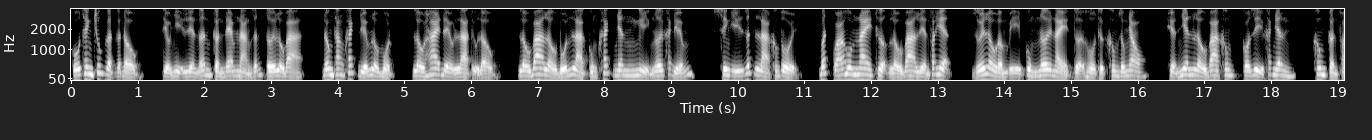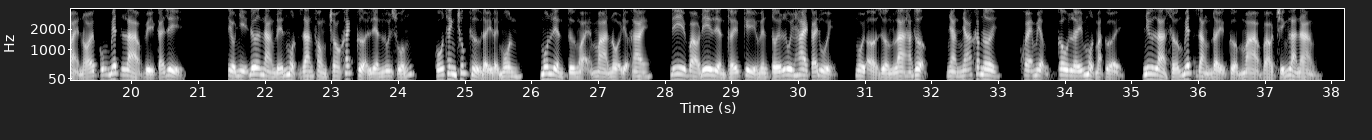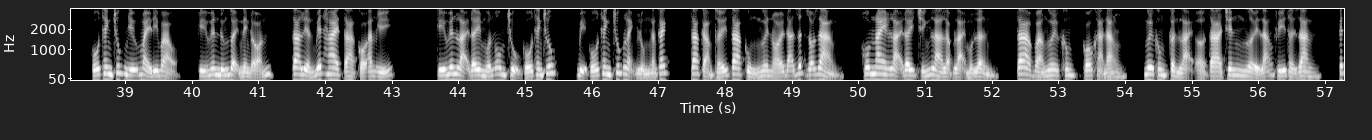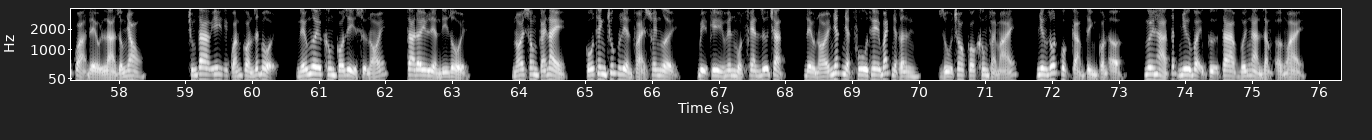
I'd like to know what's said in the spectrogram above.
Cố Thanh Trúc gật gật đầu, tiểu nhị liền ân cần đem nàng dẫn tới lầu 3, đông thăng khách điếm lầu 1, lầu 2 đều là tiểu lầu, lầu 3 lầu 4 là cùng khách nhân nghỉ ngơi khách điếm, sinh ý rất là không tồi, bất quá hôm nay thượng lầu 3 liền phát hiện, dưới lầu ầm ĩ cùng nơi này tựa hồ thực không giống nhau, hiển nhiên lầu 3 không có gì khách nhân, không cần phải nói cũng biết là vì cái gì. Tiểu nhị đưa nàng đến một gian phòng cho khách cửa liền lui xuống, cố thanh trúc thử đẩy đẩy môn, môn liền từ ngoại mà nội địa khai, đi vào đi liền thấy kỳ huyền tới lui hai cái đùi, ngồi ở giường la hán thượng, nhàn nhã khắp nơi, khoe miệng câu lấy một mặt cười, như là sớm biết rằng đẩy cửa mà vào chính là nàng. Cố Thanh Trúc nhíu mày đi vào, kỳ huyên đứng dậy nên đón, ta liền biết hai ta có ăn ý. Kỳ huyên lại đây muốn ôm trụ cố Thanh Trúc, bị cố Thanh Trúc lạnh lùng ngăn cách, ta cảm thấy ta cùng ngươi nói đã rất rõ ràng, hôm nay lại đây chính là lặp lại một lần, ta và ngươi không có khả năng, ngươi không cần lại ở ta trên người lãng phí thời gian, kết quả đều là giống nhau. Chúng ta y quán còn rất vội, nếu ngươi không có gì sự nói, ta đây liền đi rồi. Nói xong cái này, cố Thanh Trúc liền phải xoay người, bị kỳ huyên một phen giữ chặt, đều nói nhất nhật phu thê bách nhật ân, dù cho có không thoải mái, nhưng rốt cuộc cảm tình còn ở, ngươi hà tất như vậy cự ta với ngàn dặm ở ngoài.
